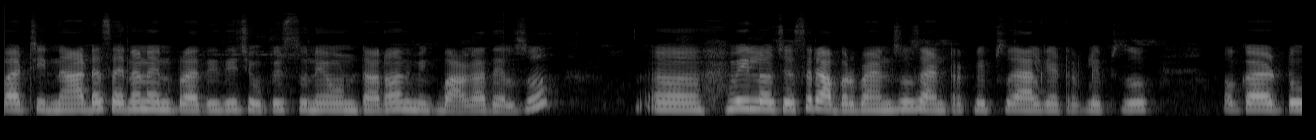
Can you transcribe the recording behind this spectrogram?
బట్ చిన్న ఆర్డర్స్ అయినా నేను ప్రతిదీ చూపిస్తూనే ఉంటాను. అది మీకు బాగా తెలుసు. వీళ్ళు వచ్చేసి rubber bands centre clips alligator clips ఒక టూ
